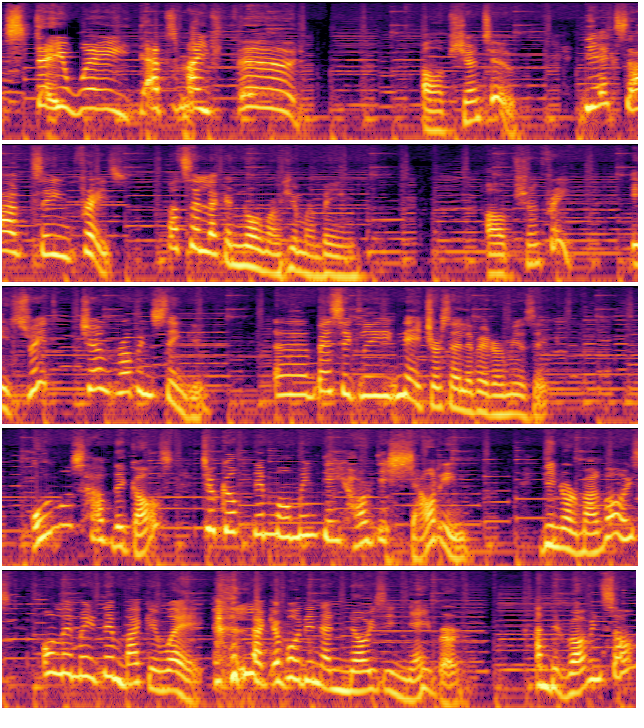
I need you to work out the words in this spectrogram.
Stay away! That's my food! Option 2 The exact same phrase, but said like a normal human being. Option 3 It's sweet chill robin singing. Uh, basically, nature's elevator music. Almost half the gulls took off the moment they heard the shouting. The normal voice only made them back away, like avoiding a noisy neighbor. And the robin song?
